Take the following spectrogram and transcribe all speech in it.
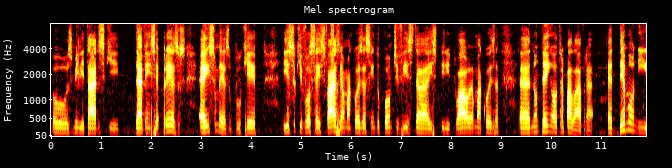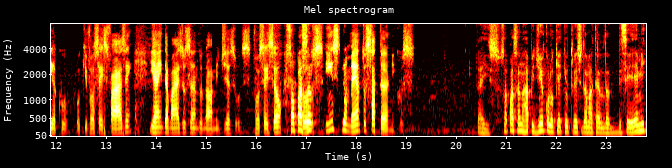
os militares que devem ser presos, é isso mesmo, porque isso que vocês fazem é uma coisa assim, do ponto de vista espiritual, é uma coisa, é, não tem outra palavra, é demoníaco o que vocês fazem e ainda mais usando o nome de Jesus. Vocês são passando... todos instrumentos satânicos. É isso. Só passando rapidinho, coloquei aqui o trecho da matéria da DCM.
